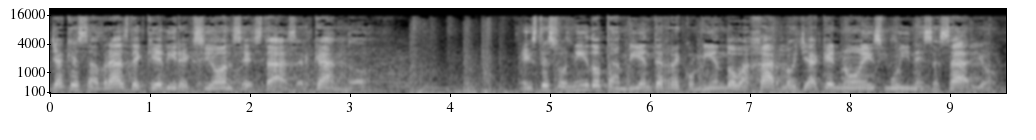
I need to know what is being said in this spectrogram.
ya que sabrás de qué dirección se está acercando. Este sonido también te recomiendo bajarlo ya que no es muy necesario,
